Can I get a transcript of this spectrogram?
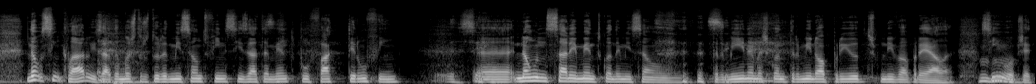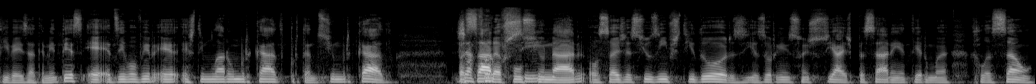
não, sim, claro, exato. Uma estrutura de missão define-se exatamente sim. pelo facto de ter um fim. Uh, não necessariamente quando a missão termina, mas quando termina o período disponível para ela. Uhum. Sim, o objetivo é exatamente esse: é, desenvolver, é, é estimular um mercado. Portanto, se o mercado passar a funcionar, si. ou seja, se os investidores e as organizações sociais passarem a ter uma relação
